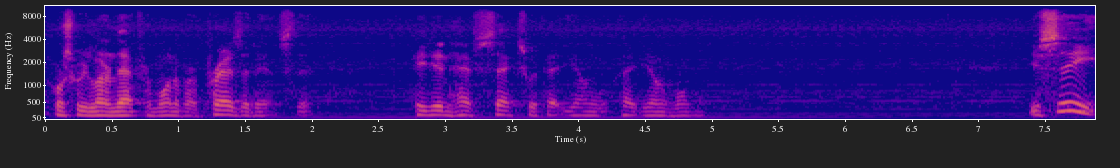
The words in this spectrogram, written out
Of course, we learned that from one of our presidents that he didn't have sex with that young, that young woman. You see,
